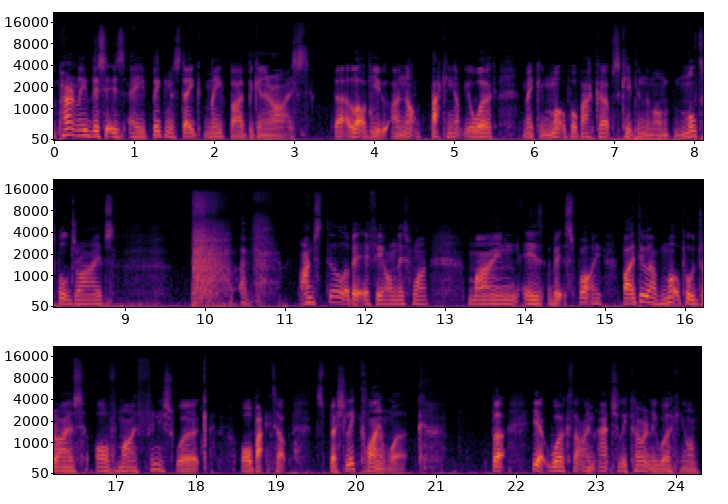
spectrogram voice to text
apparently, this is a big mistake made by beginner artists that a lot of you are not backing up your work, making multiple backups, keeping them on multiple drives. I'm still a bit iffy on this one. Mine is a bit spotty, but I do have multiple drives of my finished work or backed up, especially client work. But yeah, work that I'm actually currently working on.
